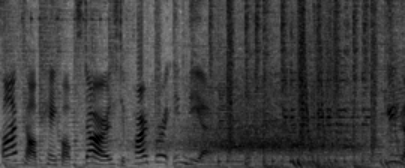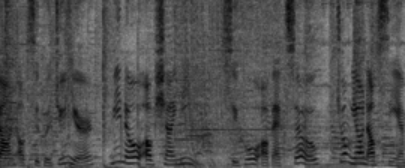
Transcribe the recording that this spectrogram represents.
Five top K-pop stars depart for India. Kyuhyun of Super Junior, Minho of SHINee, Suho of EXO, Jonghyun of CM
